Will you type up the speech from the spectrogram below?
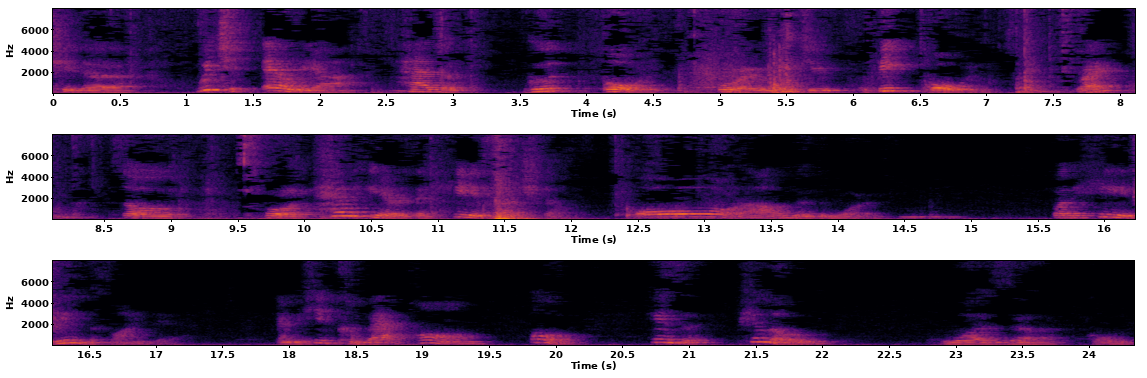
he searched uh, which area has a good gold or which big gold, right? So for ten years he searched all around the world, but he didn't find it and he come back home. Oh, his pillow was uh, gold.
